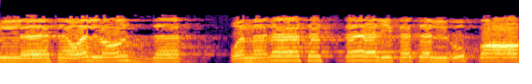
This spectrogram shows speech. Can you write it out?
اللات والعزى ومناة الثالثة الأخرى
